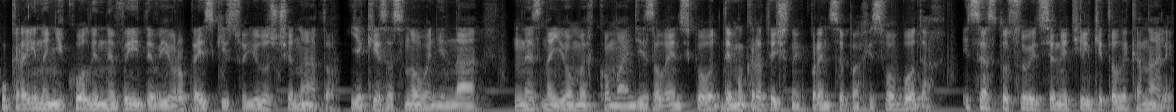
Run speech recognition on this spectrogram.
Україна ніколи не вийде в Європейський Союз чи НАТО, які засновані на незнайомих команді Зеленського демократичних принципах і свободах. І це стосується не тільки телеканалів.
